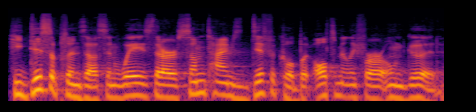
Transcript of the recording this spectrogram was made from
He disciplines us in ways that are sometimes difficult, but ultimately for our own good.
